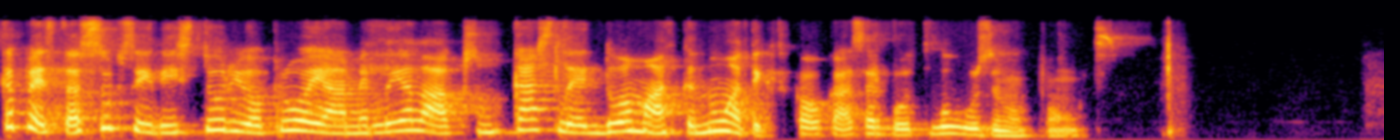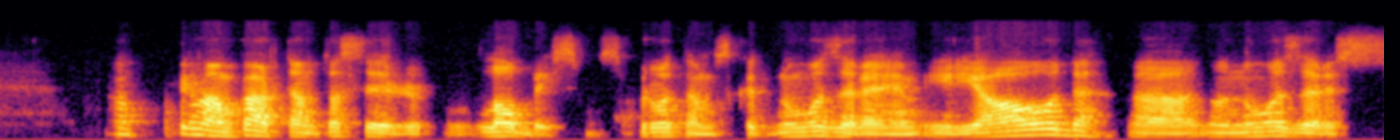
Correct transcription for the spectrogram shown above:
kāpēc tās subsīdijas tur joprojām ir lielākas un kas liek domāt, ka notiktu kaut kāds varbūt lūzuma punkts? Nu, Pirmkārt, tas ir lobbyisms. Protams, ka nozarēm ir jauda no nozares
